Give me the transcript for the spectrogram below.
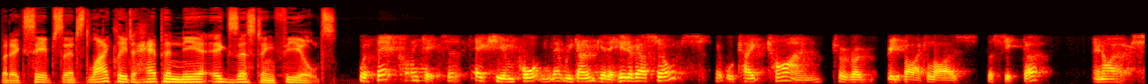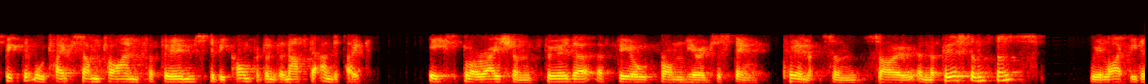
but accepts it's likely to happen near existing fields. With that context, it's actually important that we don't get ahead of ourselves. It will take time to re- revitalise the sector, and I expect it will take some time for firms to be confident enough to undertake exploration further afield from their existing permits. And so, in the first instance, we're likely to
